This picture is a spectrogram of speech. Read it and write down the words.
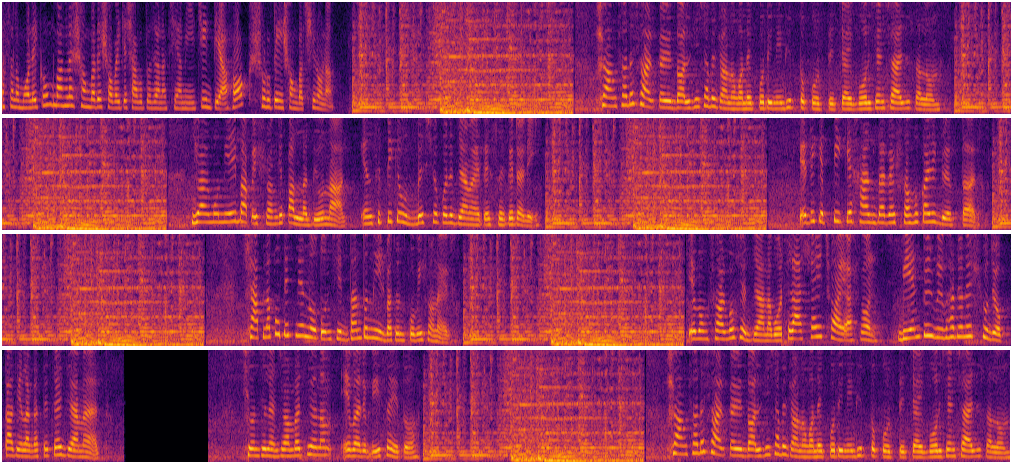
আসসালামু আলাইকুম। বাংলা সংবাদে সবাইকে স্বাগত জানাচ্ছি আমি চিন্তিয়া হক। শুরুতেই সংবাদ শিরোনাম। সংসদে সরকারি দল হিসাবে জনগণের প্রতিনিধিত্ব করতে চাই বলছেন শাহজিস আলম জন্ম নিয়েই বাপের সঙ্গে পাল্লা দিও না এনসিপিকে উদ্দেশ্য করে জামায়াতের সেক্রেটারি। এদিকে পি কে হালদারের সহকারী গ্রেফতার শাপলা প্রতীক নিয়ে নতুন সিদ্ধান্ত নির্বাচন কমিশনের। এবং সর্বশেষ জানাব, রাজশাহী ছয় আসন, বিএনপির বিভাজনের সুযোগ কাজে লাগাতে চায় জামায়াত। শুনছিলেন সংবাদ শিরোনাম, এবারে বিস্তারিত। সংসদে সরকারি দল হিসাবে জনগণের প্রতিনিধিত্ব করতে চাই বলছেন শাহজিস আলম।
